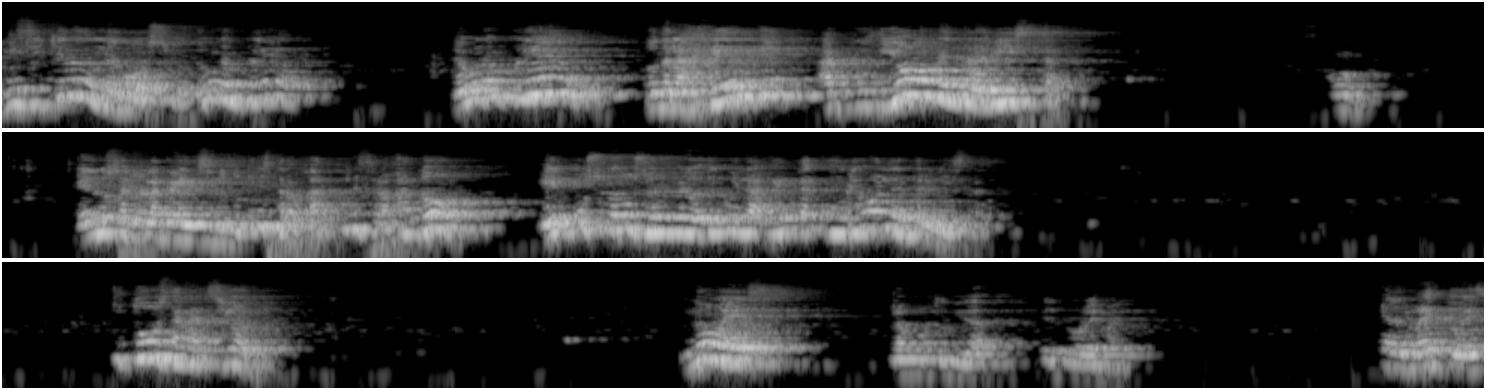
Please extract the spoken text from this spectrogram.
ni siquiera de un negocio, de un empleo, de un empleo, donde la gente acudió a una entrevista. Él no salió a la calle diciendo, ¿tú quieres trabajar? ¿Tú quieres trabajar? No. Él puso una anuncio en el periódico y la gente acudió a la entrevista. Y tuvo esta reacción. No es la oportunidad el problema. El reto es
